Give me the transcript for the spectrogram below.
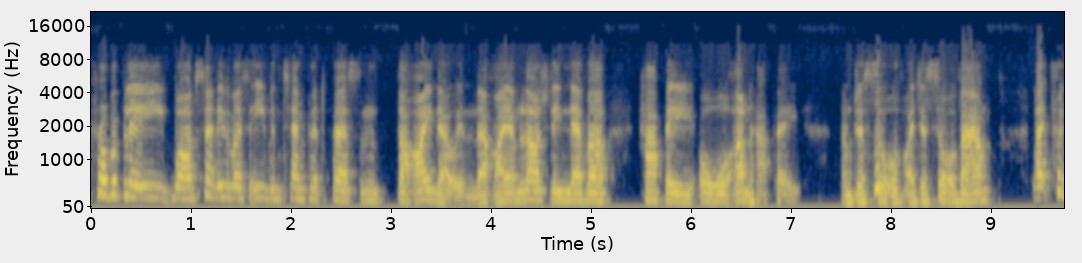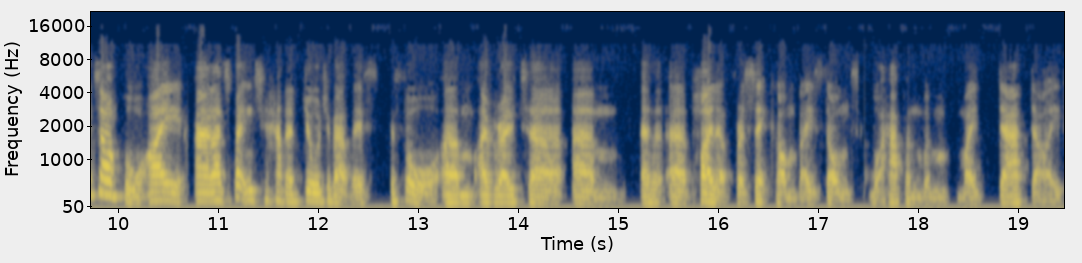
probably well, I'm certainly the most even-tempered person that I know. In that I am largely never happy or unhappy. I'm just sort of I just sort of am like for example, I and I'd spoken to Hannah George about this before. Um, I wrote a, um, a, a, pilot for a sitcom based on what happened when my dad died,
